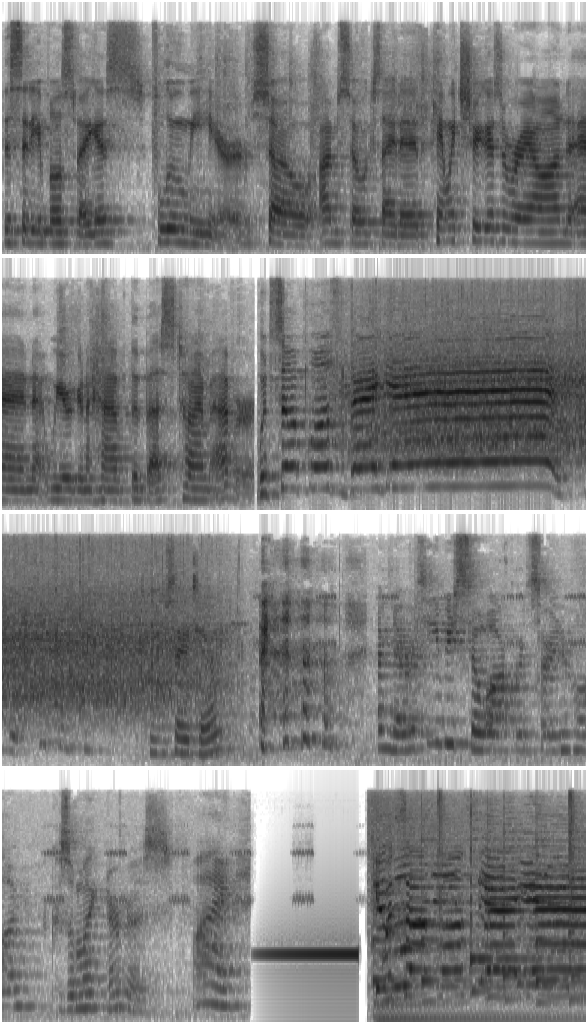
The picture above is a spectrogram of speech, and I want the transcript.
the city of Las Vegas flew me here. So I'm so excited. Can't wait to show you guys around and we are gonna have the best time ever. What's up Las Vegas? Can you say too? I've never seen you be so awkward starting a vlog. Because I'm like nervous. Why? What's up, Las Vegas?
